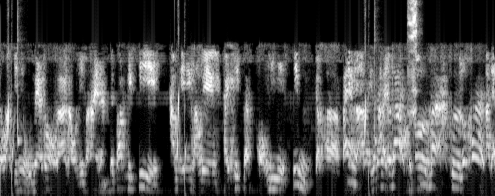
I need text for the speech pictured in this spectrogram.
ระหว่างกินอยู่คุณแม่เจ้าของร้านเอานี้มาให้นะเป็นซอสพริกที่ทำเองทำเองใช้พริกแบบของดีจิ้มกับเอ่อแป้งจิ้มกับอะไรก็ได้ อะไรก็ได้สดชื่นมาก คือรสชาติอันนี้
